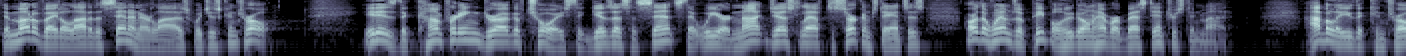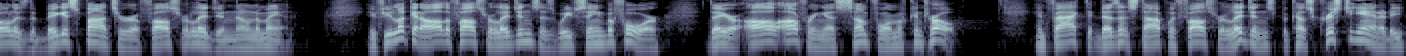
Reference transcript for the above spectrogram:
that motivate a lot of the sin in our lives, which is control. It is the comforting drug of choice that gives us a sense that we are not just left to circumstances or the whims of people who don't have our best interest in mind. I believe that control is the biggest sponsor of false religion known to man. If you look at all the false religions, as we've seen before, they are all offering us some form of control. In fact, it doesn't stop with false religions because Christianity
